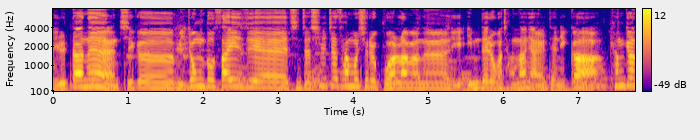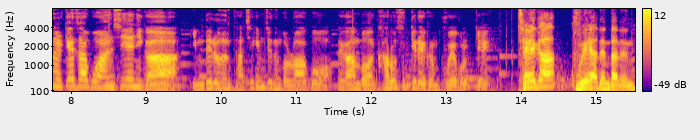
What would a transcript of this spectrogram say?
일단은 지금 이 정도 사이즈의 진짜 실제 사무실을 구하려면은 이게 임대료가 장난이 아닐 테니까 편견을 깨자고 한 CN이가 임대료는 다 책임지는 걸로 하고 내가 한번 가로수길에 그럼 구해볼게. 제가 구해야 된다는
